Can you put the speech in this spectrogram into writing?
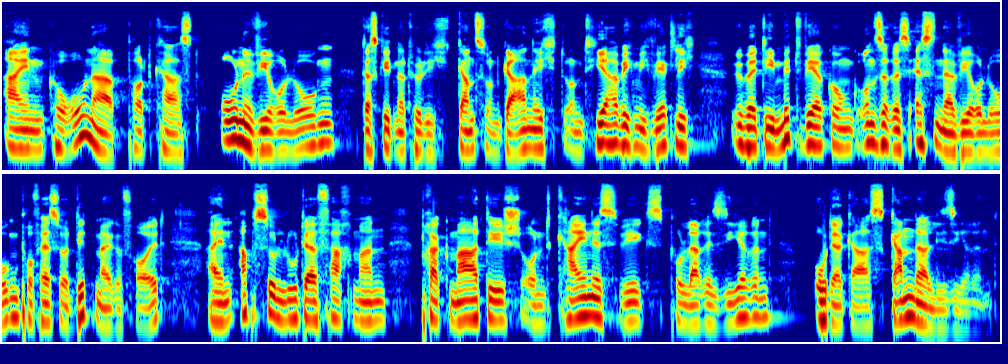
Ein Corona-Podcast ohne Virologen, das geht natürlich ganz und gar nicht. Und hier habe ich mich wirklich über die Mitwirkung unseres Essener Virologen, Professor Dittmer, gefreut. Ein absoluter Fachmann, pragmatisch und keineswegs polarisierend oder gar skandalisierend.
